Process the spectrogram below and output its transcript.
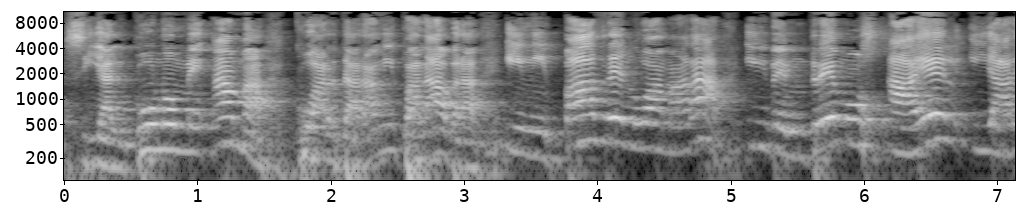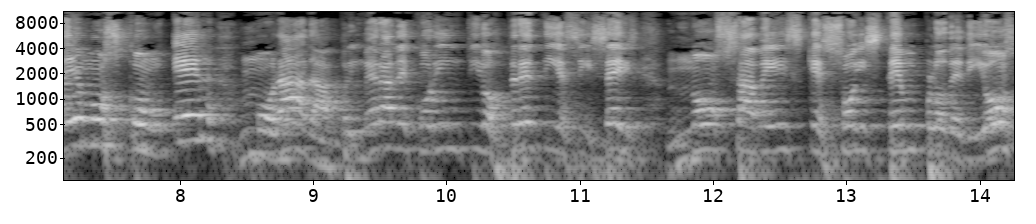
si alguno me ama, guardará mi palabra y mi Padre lo amará y vendremos a él y haremos con él morada. Primera de Corintios 3, 16. No sabéis que sois templo de Dios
